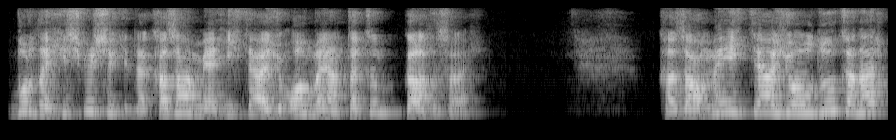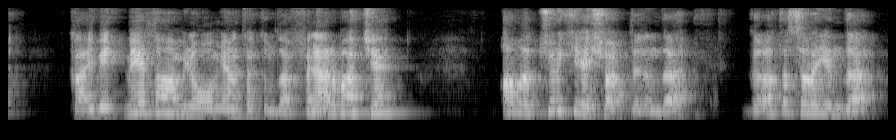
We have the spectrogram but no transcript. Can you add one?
Burada hiçbir şekilde kazanmaya ihtiyacı olmayan takım Galatasaray. Kazanmaya ihtiyacı olduğu kadar kaybetmeye tahammülü olmayan takım da Fenerbahçe. Ama Türkiye şartlarında Galatasaray'ın da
